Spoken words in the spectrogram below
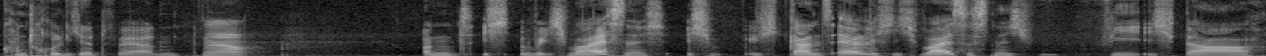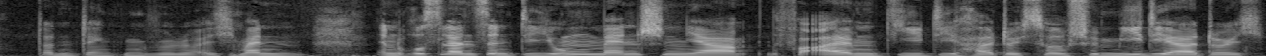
kontrolliert werden. Ja. Und ich, ich weiß nicht. Ich, ich ganz ehrlich, ich weiß es nicht, wie ich da dann denken würde. Also Ich meine, in Russland sind die jungen Menschen ja vor allem die, die halt durch Social Media, durch,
